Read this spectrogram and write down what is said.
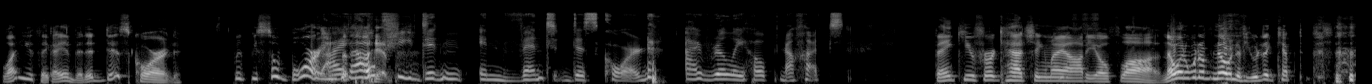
Why do you think I invented Discord? Would be so boring I without hope him. she didn't invent Discord. I really hope not. Thank you for catching my audio flaw. No one would have known if you would have kept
